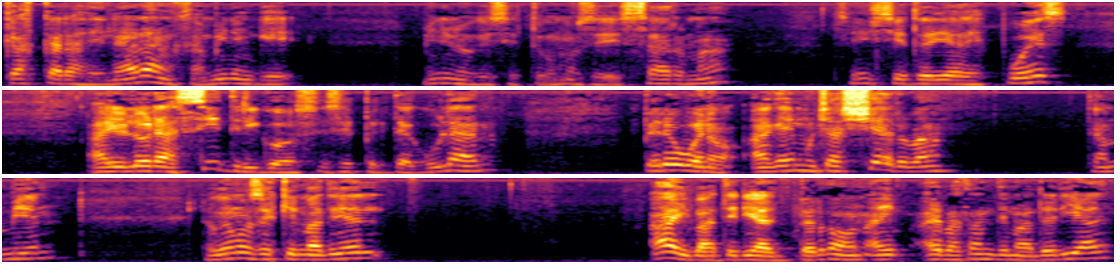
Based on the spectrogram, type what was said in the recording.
cáscaras de naranja, miren que, miren lo que es esto, cómo se desarma, ¿sí? siete días después. Hay olor a cítricos, es espectacular. Pero bueno, acá hay mucha hierba también. Lo que vemos es que el material, hay material, perdón, hay, hay bastante material,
